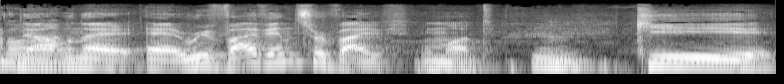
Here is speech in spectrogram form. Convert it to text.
Não, nome. não é, é Revive and Survive, o modo. Que,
